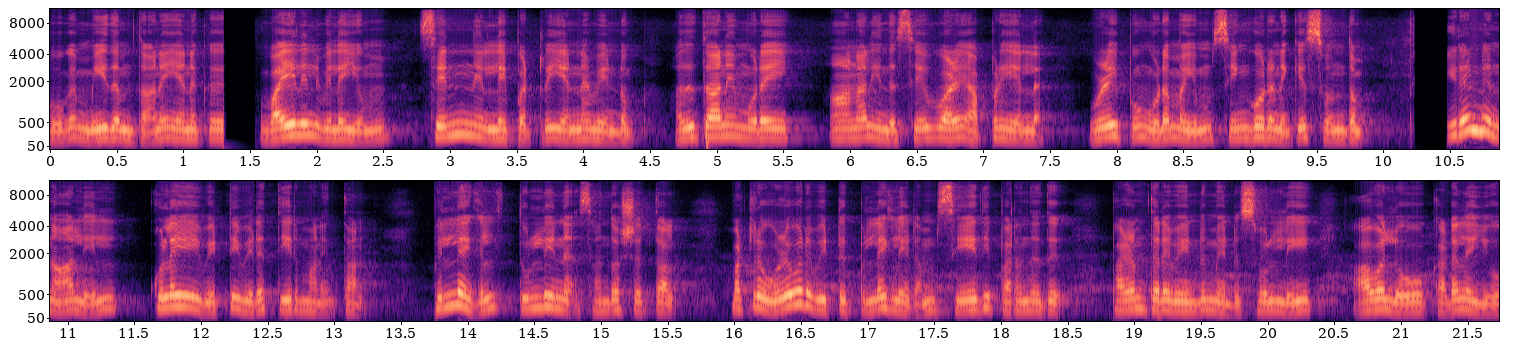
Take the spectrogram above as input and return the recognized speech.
போக மீதம்தானே எனக்கு. வயலில் விளையும் செந்நெல்லை பற்றி எண்ண வேண்டும். அதுதானே முறை. ஆனால் இந்த செவ்வாழை அப்படியல்ல உழைப்பும் உடமையும் செங்கோடனுக்கே சொந்தம். இரண்டு நாளில் குலையை வெட்டிவிட தீர்மானித்தான். பிள்ளைகள் துள்ளின சந்தோஷத்தால். மற்ற உழவர் வீட்டு பிள்ளைகளிடம் சேதி பறந்தது. பழம் தர வேண்டும் என்று சொல்லி அவலோ கடலையோ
